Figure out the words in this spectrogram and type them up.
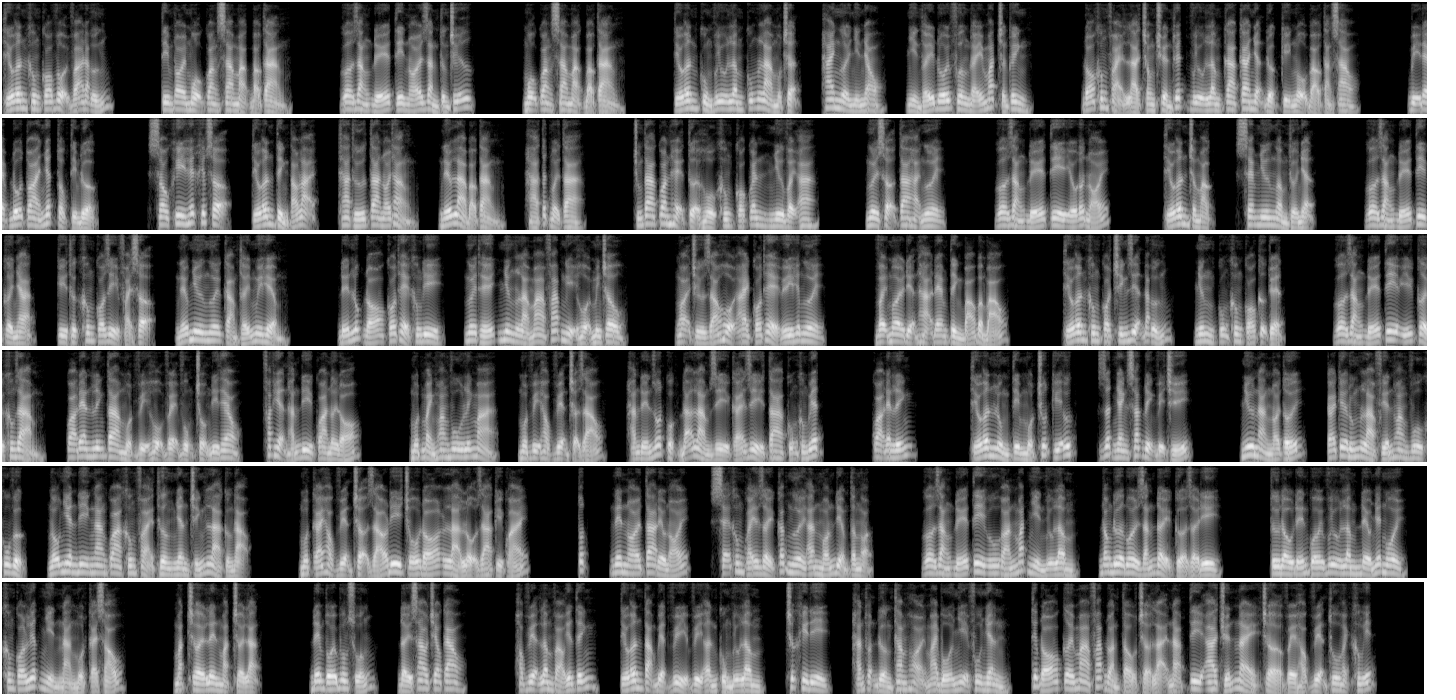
Thiếu ân không có vội vã đáp ứng. Tìm tòi mộ quang sa mạc bảo tàng. Gờ rằng đế ti nói rằng từng chữ. Mộ quang sa mạc bảo tàng. Tiếu ân cùng vưu lâm cũng là một trận, hai người nhìn nhau, nhìn thấy đối phương đáy mắt trấn kinh. Đó không phải là trong truyền thuyết vưu lâm ca ca nhận được kỳ ngộ bảo tàng sao? Bị đẹp đỗ toa nhất tộc tìm được. Sau khi hết khiếp sợ tiếu ân tỉnh táo lại, tha thứ ta nói thẳng, nếu là bảo tàng, hà tất mời ta. Chúng ta quan hệ tựa hồ không có quen như vậy a. Ngươi sợ ta hại ngươi. Gỡ rằng đế ti yếu đất nói. Thiếu ân trầm mặc xem như ngầm thừa nhận. Gỡ rằng đế ti cười nhạt, kỳ thực không có gì phải sợ, nếu như ngươi cảm thấy nguy hiểm, đến lúc đó có thể không đi, ngươi thế nhưng là ma pháp nghị hội minh châu. Ngoại trừ giáo hội ai có thể uy hiếp ngươi? Vậy mời điện hạ đem tình báo bẩm báo. Thiếu ân không có chính diện đáp ứng, nhưng cũng không có cự tuyệt. Gỡ rằng đế ti ý cười không giảm, qua đen linh ta một vị hộ vệ vụ trộm đi theo, phát hiện hắn đi qua nơi đó. Một mảnh hoang vu lĩnh mà, một vị học viện trợ giáo, hắn đến rốt cuộc đã làm gì cái gì ta cũng không biết. Qua đen lĩnh, thiếu ân lùng tìm một chút ký ức, rất nhanh xác định vị trí. Như nàng nói tới cái kia đúng là phiến hoang vu khu vực, ngẫu nhiên đi ngang qua không phải thương nhân chính là cường đạo. Một cái học viện trợ giáo đi chỗ đó là lộ ra kỳ quái. Tốt, nên nói ta đều nói, sẽ không quấy dày các ngươi ăn món điểm tâm ngọt. Gờ rằng đế ti u oán mắt nhìn vưu lâm, đong đưa đôi rắn đẩy cửa rời đi. Từ đầu đến cuối vưu lâm đều nhét môi, không có liếc nhìn nàng một cái sáu. Mặt trời lên mặt trời lặn. Đêm tối buông xuống, đầy sao treo cao. Học viện lâm vào yên tĩnh, tiểu ân tạm biệt vị vị ân cùng vưu lâm, trước khi đi, hắn thuận đường thăm hỏi mai bố nhị phu nhân, tiếp đó cưới ma pháp đoàn tàu trở lại nạp ti a chuyến này trở về học viện thu hoạch không ít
